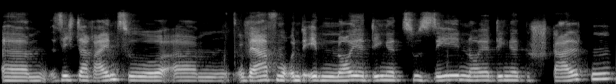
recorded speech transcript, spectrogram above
ähm, sich da rein zu ähm, werfen und eben neue Dinge zu sehen, neue Dinge gestalten.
